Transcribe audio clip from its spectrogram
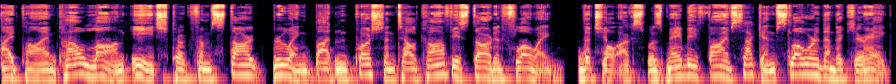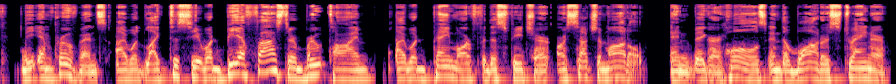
I timed how long each took from start brewing button push until coffee started flowing. The Chulux was maybe 5 seconds slower than the Keurig. The improvements I would like to see would be a faster brew time, I would pay more for this feature or such a model, and bigger holes in the water strainer.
